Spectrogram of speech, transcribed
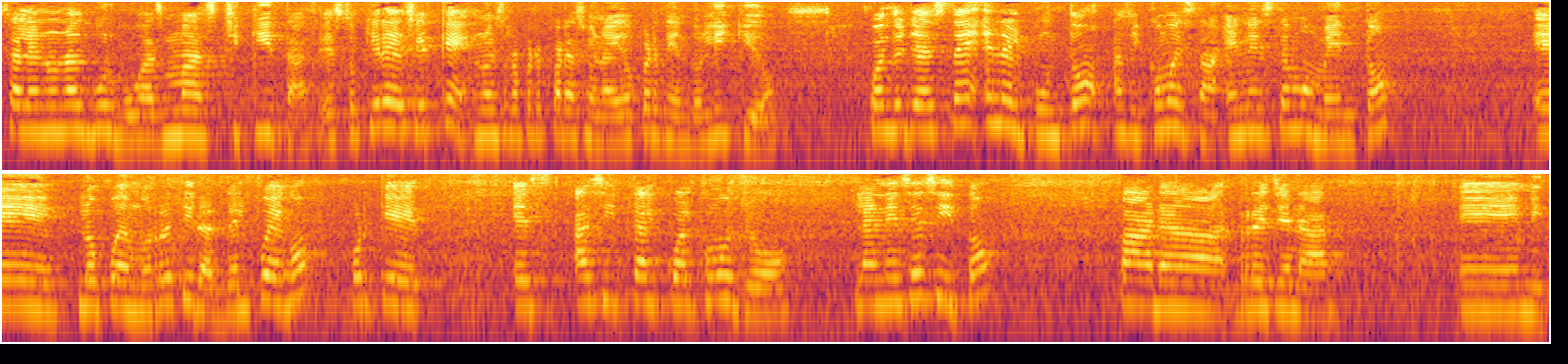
salen unas burbujas más chiquitas. Esto quiere decir que nuestra preparación ha ido perdiendo líquido. Cuando ya esté en el punto, así como está en este momento, eh, lo podemos retirar del fuego porque es así tal cual como yo la necesito para rellenar eh, mi,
